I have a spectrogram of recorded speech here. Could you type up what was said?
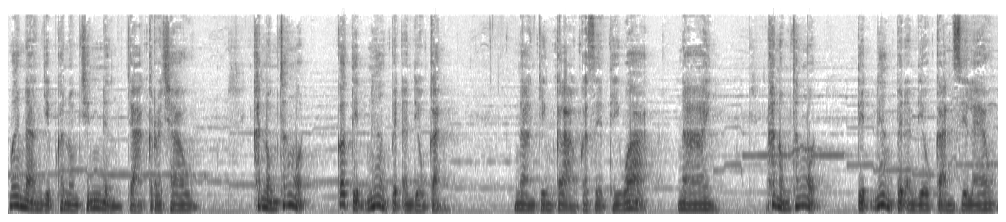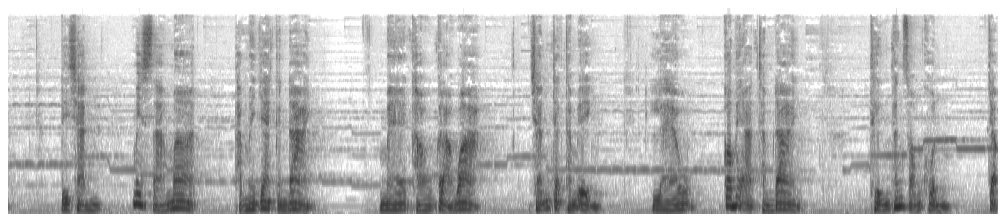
เมื่อนางหยิบขนมชิ้นหนึ่งจากกระเช้า ขนมทั้งหมดก็ติดเนื่องเป็นอันเดียวกัน นางจึงกล่าวกับเศรษฐีว่า นาย ขนมทั้งหมดติดเนื่องเป็นอันเดียวกันเสียแล้ว ดิฉันไม่สามารถทำให้แยกกันได้ แม้เขากล่าวว่า ฉันจะทำเอง แล้วก็ไม่อาจทำได้ ถึงทั้งสองคนจับ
